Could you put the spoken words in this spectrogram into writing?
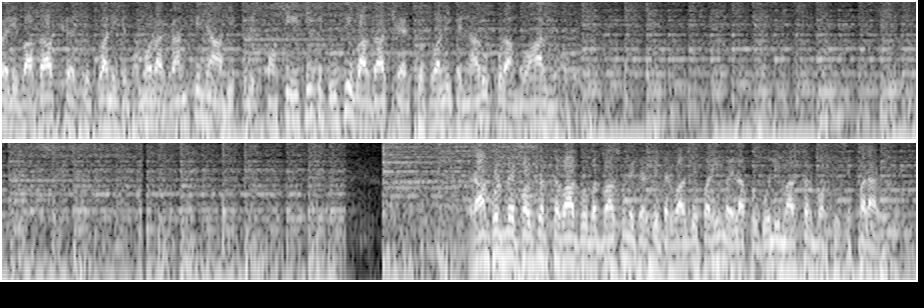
पहली वारदात शहर कोतवाली के धमौरा ग्राम की, जहाँ अभी पुलिस पहुँची थी कि दूसरी वारदात शहर कोतवाली के नारूपुरा मोहाल में हो गई। रामपुर में पल्सर सवार दो बदमाशों ने घर के दरवाजे पर ही महिला को गोली मारकर मौके से फरार हो गए।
